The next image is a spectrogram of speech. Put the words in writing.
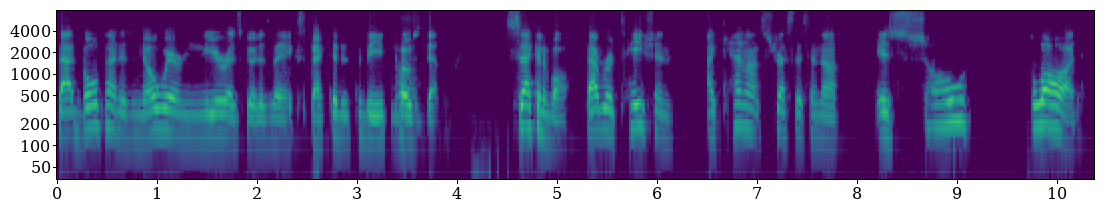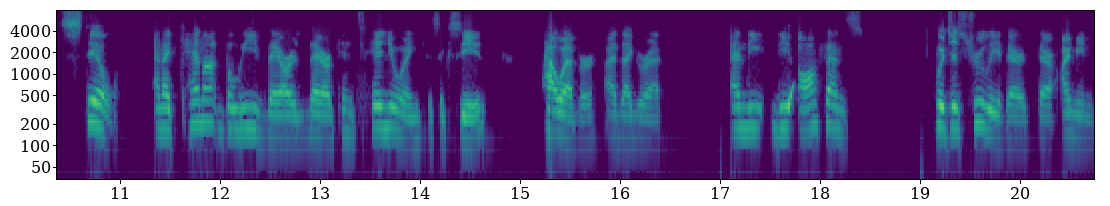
that bullpen is nowhere near as good as they expected it to be post deadline. Second of all, that rotation, I cannot stress this enough, is so flawed still, and I cannot believe they are they are continuing to succeed. However, I digress. And the the offense which is truly their their I mean,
